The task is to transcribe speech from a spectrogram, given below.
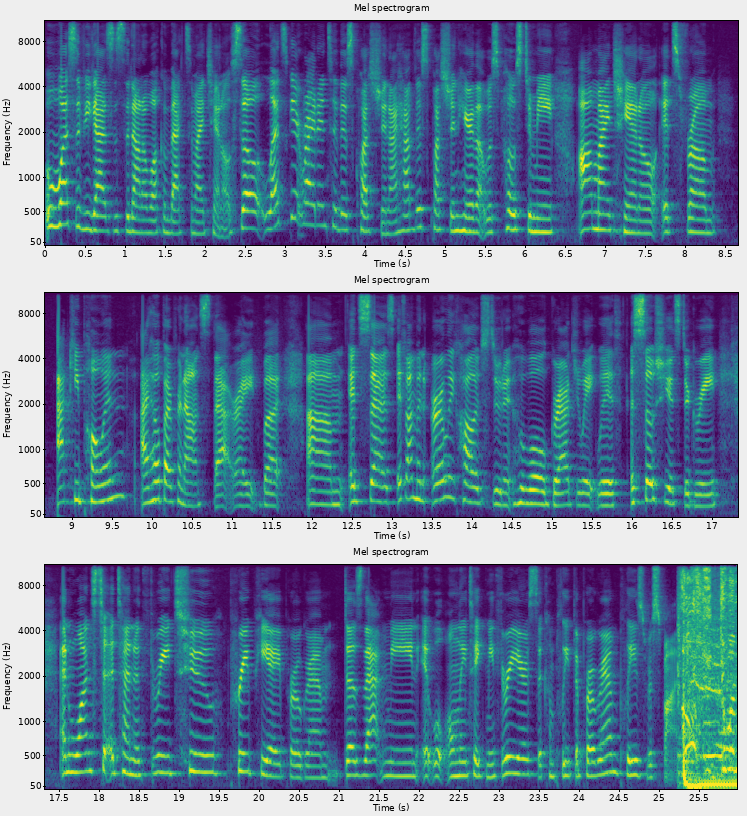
What's up you guys, it's Sedona, welcome back to my channel. So let's get right into this question. I have this question here that was posed to me on my channel. It's from Akipoen. I hope I pronounced that right, but um, it says, if I'm an early college student who will graduate with associate's degree and wants to attend a 3-2 pre-PA program, does that mean it will only take me three years to complete the program? Please respond. Doing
